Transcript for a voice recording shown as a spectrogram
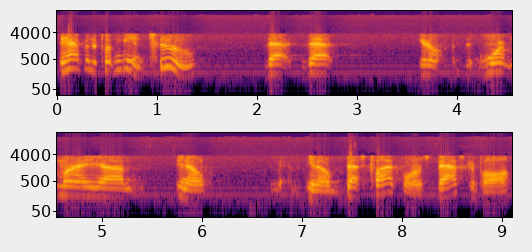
They happen to put me in two that that you know weren't my um, you know you know best platforms. Basketball,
